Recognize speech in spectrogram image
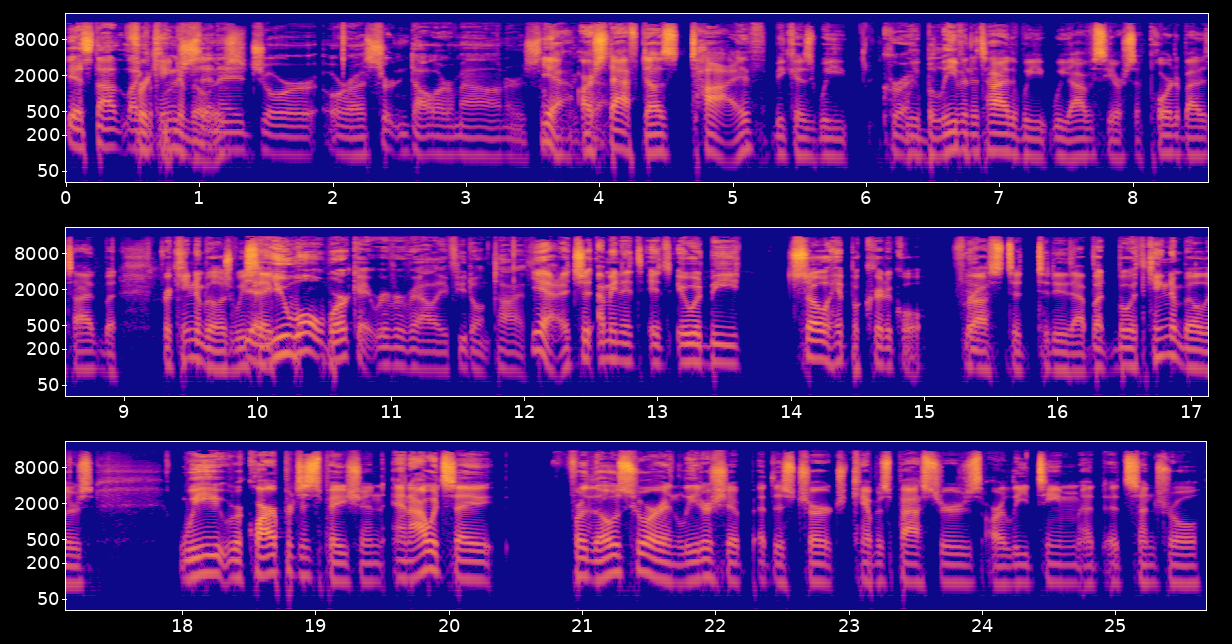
Yeah, it's not like For a Kingdom Builders. percentage or or a certain dollar amount or something. Yeah, like our that. staff does tithe because we Correct. we believe in the tithe. We we obviously are supported by the tithe, but for Kingdom Builders, we Yeah, say you won't work at River Valley if you don't tithe. Yeah, it's. I mean, it's, it's it would be so hypocritical for Yeah. us to to do that. But but with Kingdom Builders, we require participation, and I would say for those who are in leadership at this church, campus pastors, our lead team at, at Central,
